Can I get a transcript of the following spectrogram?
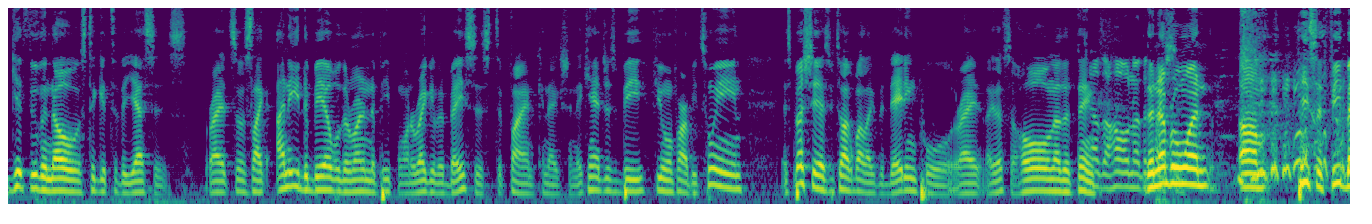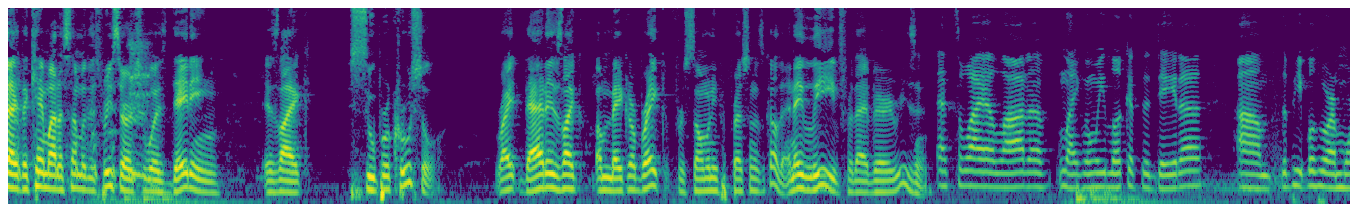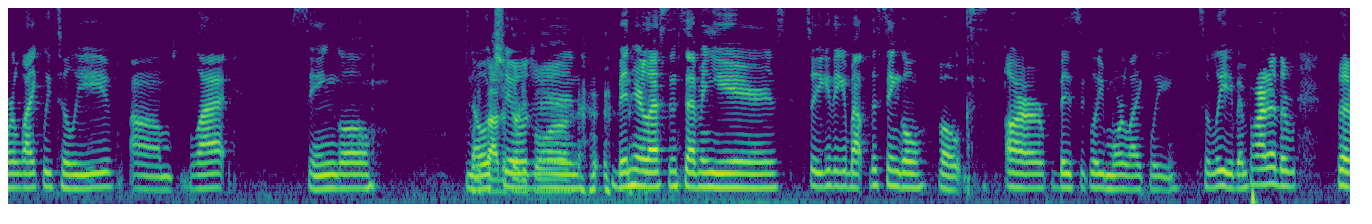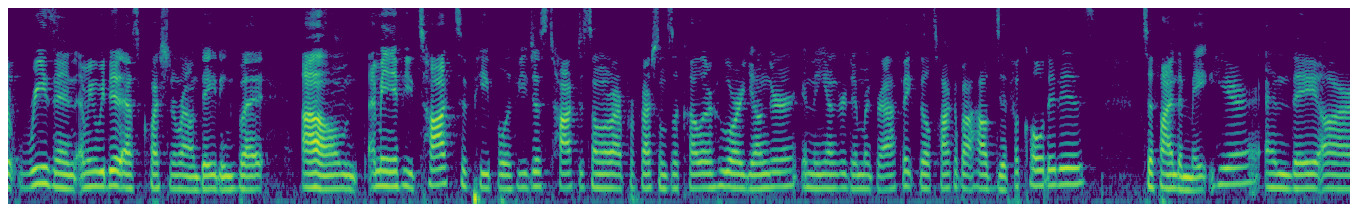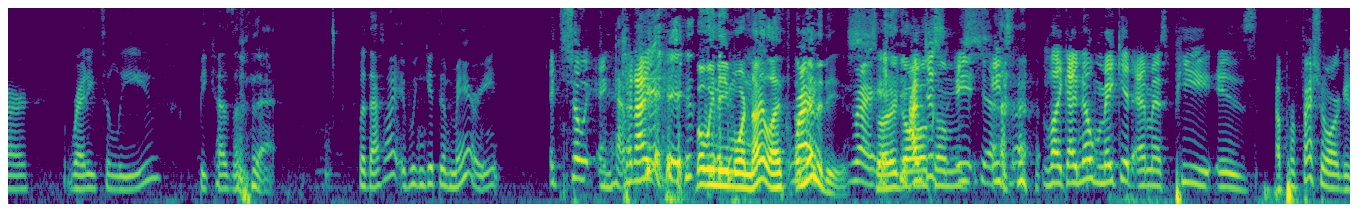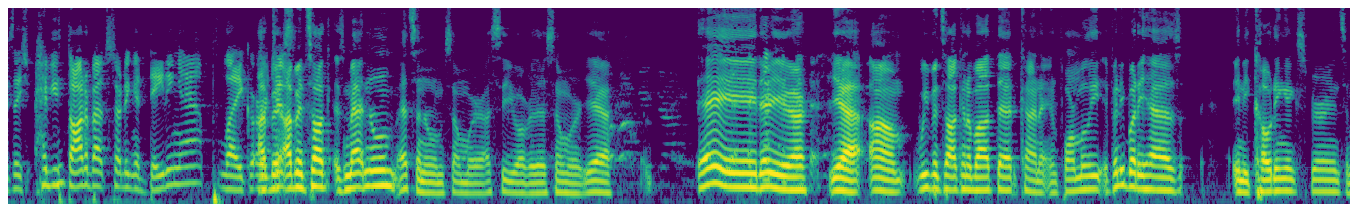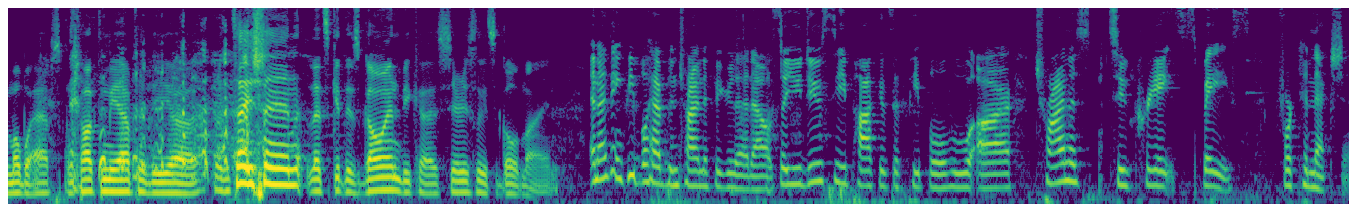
get through the noes to get to the yeses, right? So it's like I need to be able to run into people on a regular basis to find connection. It can't just be few and far between, especially as we talk about like the dating pool, right? Like that's a whole other thing. That was a whole nother The number one um, piece of feedback that came out of some of this research was dating is like super crucial, right? That is like a make or break for so many professionals of color, and they leave for that very reason. That's why a lot of like when we look at the data, um, the people who are more likely to leave, um, black, single, no 25 to 34. children, been here less than seven years. So you can think about the single folks are basically more likely to leave. And part of the the reason, I mean, we did ask a question around dating, but um, I mean, if you talk to people, if you just talk to some of our professionals of color who are younger in the younger demographic, they'll talk about how difficult it is to find a mate here, and they are ready to leave because of that. But that's why If we can get them married, It's so and have can I kids- But we need more nightlife Right, amenities. right. So they go I'm all just comes. it- Yeah. it's like I know Make It MSP is a professional organization. Have you thought about starting a dating app? Like or I've been, just I've been talking. Is Matt in the room? That's in the room somewhere. I see you over there somewhere. Yeah. Hey, there you are. Yeah. Um, we've been talking about that kind of informally. If anybody has any coding experience in mobile apps, come talk to me after the uh, presentation. Let's get this going because seriously, it's a gold mine. And I think people have been trying to figure that out. So you do see pockets of people who are trying to to create space for connection,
